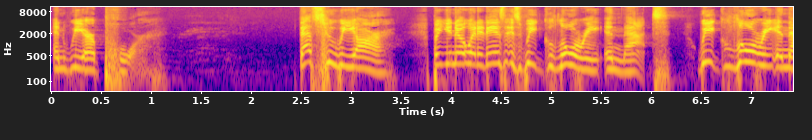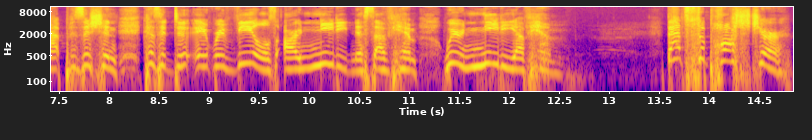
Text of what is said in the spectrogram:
and we are poor. That's who we are. But you know what it is? Is we glory in that. We glory in that position because it, it reveals our neediness of Him. We're needy of Him. That's the posture.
